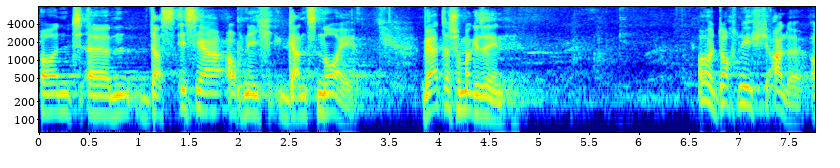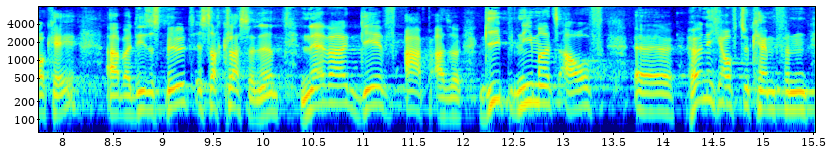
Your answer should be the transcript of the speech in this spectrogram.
Und ähm, das ist ja auch nicht ganz neu. Wer hat das schon mal gesehen? Oh, doch nicht alle, okay. Aber dieses Bild ist doch klasse, ne? Never give up. Also gib niemals auf, äh, hör nicht auf zu kämpfen,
